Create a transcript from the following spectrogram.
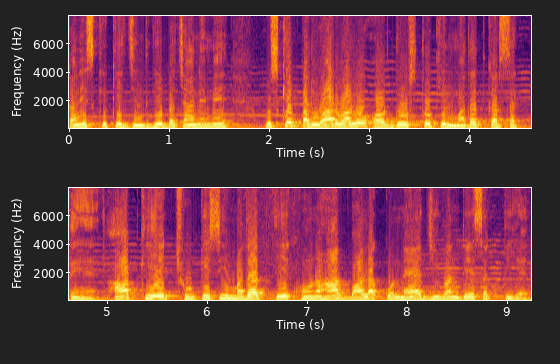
कनिष्क की ज़िंदगी बचाने में उसके परिवार वालों और दोस्तों की मदद कर सकते हैं। आपकी एक छोटी सी मदद एक होनहार बालक को नया जीवन दे सकती है।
